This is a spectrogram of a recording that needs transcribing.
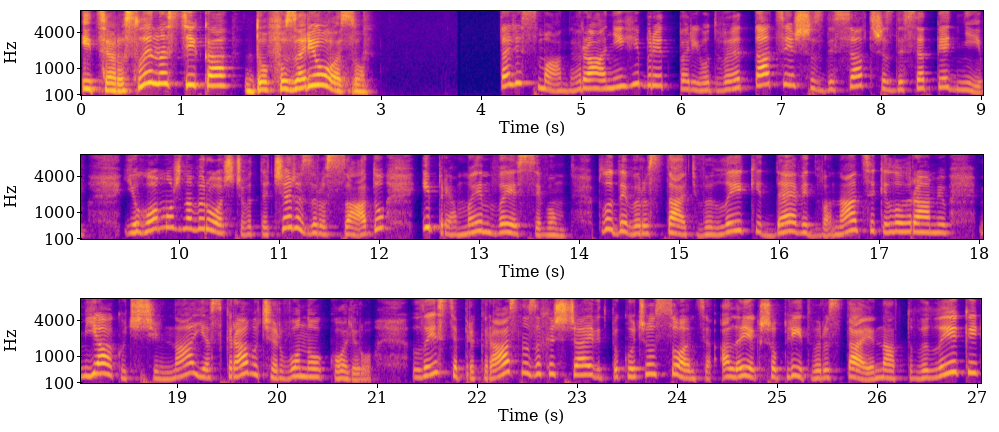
і ця рослина стійка до фузаріозу. Талісман ранній гібрид, період вегетації 60-65 днів. Його можна вирощувати через розсаду і прямим висівом. Плоди виростають великі, 9-12 кг, м'якоть щільна, яскраво червоного кольору. Листя прекрасно захищає від пекучого сонця, але якщо плід виростає надто великий,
